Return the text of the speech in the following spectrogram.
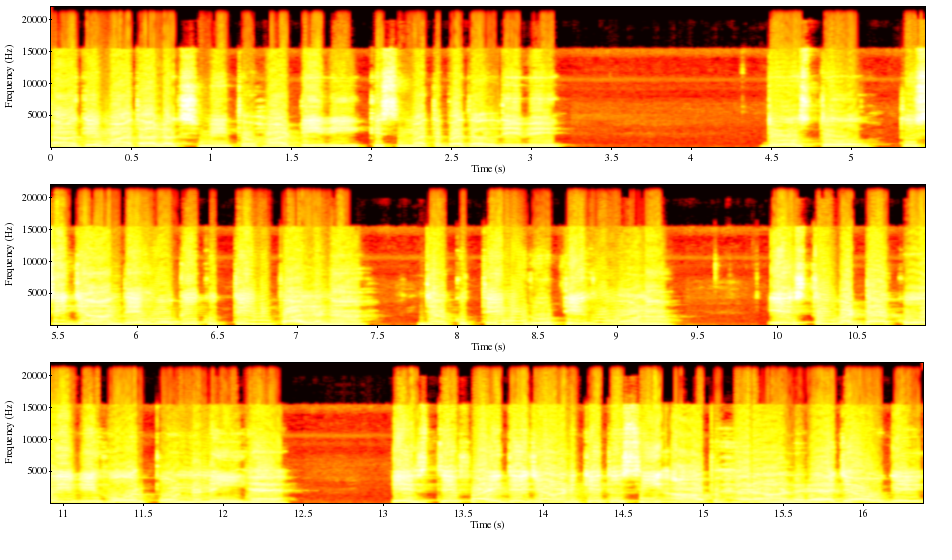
ਤਾਂ ਕਿ ਮਾਤਾ ਲక్ష్ਮੀ ਤੁਹਾਡੀ ਵੀ ਕਿਸਮਤ ਬਦਲ ਦੇਵੇ। ਦੋਸਤੋ, ਤੁਸੀਂ ਜਾਣਦੇ ਹੋਗੇ ਕੁੱਤੇ ਨੂੰ ਪਾਲਣਾ ਜਾਂ ਕੁੱਤੇ ਨੂੰ ਰੋਟੀ ਖਵਾਉਣਾ, ਇਸ ਤੋਂ ਵੱਡਾ ਕੋਈ ਵੀ ਹੋਰ ਪੁੰਨ ਨਹੀਂ ਹੈ। ਇਸ ਦੇ ਫਾਇਦੇ ਜਾਣ ਕੇ ਤੁਸੀਂ ਆਪ ਹੈਰਾਨ ਰਹਿ ਜਾਓਗੇ।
